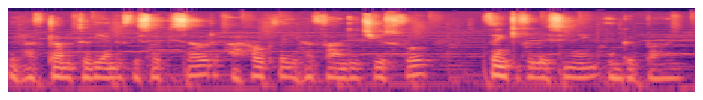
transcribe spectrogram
We have come to the end of this episode. I hope that you have found it useful. Thank you for listening and goodbye.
